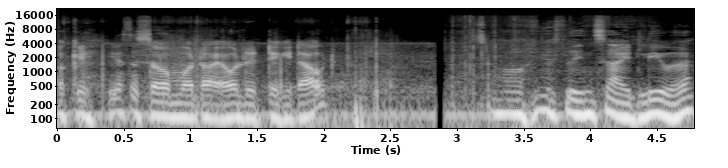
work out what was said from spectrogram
okay here's the servo motor. I already take it out. So here's the inside lever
